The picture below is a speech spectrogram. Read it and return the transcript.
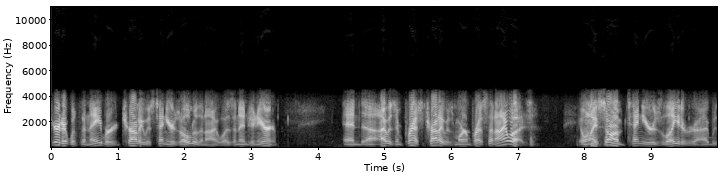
shared it with a neighbor. Charlie was 10 years older than I was, an engineer, and uh, I was impressed. Charlie was more impressed than I was. And when I saw him 10 years later, I was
